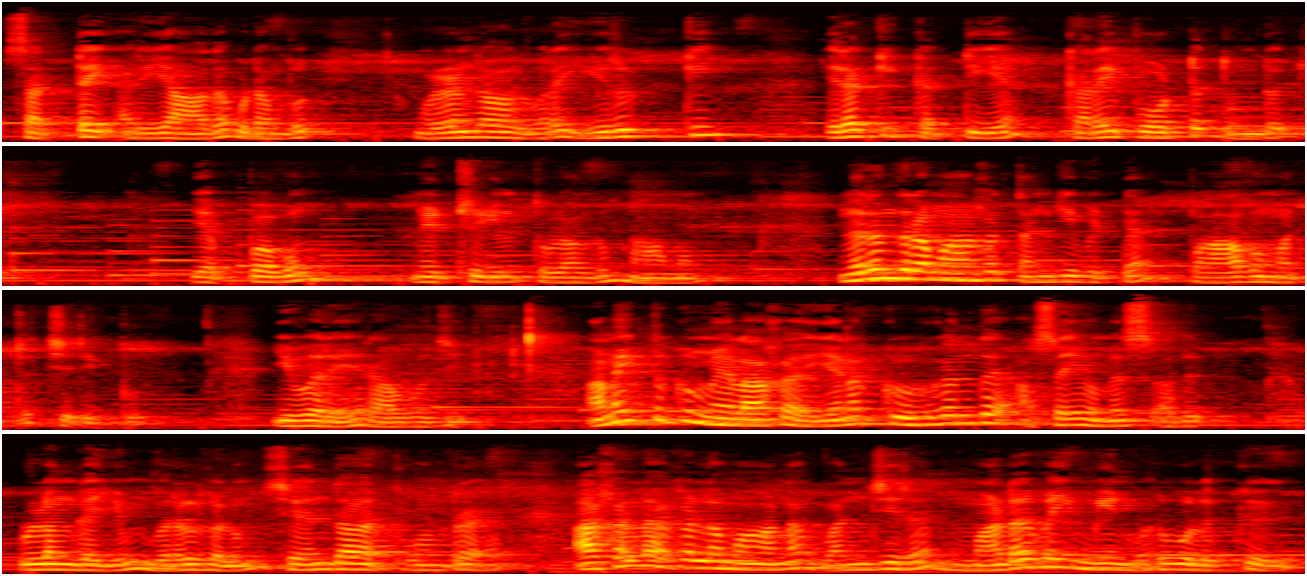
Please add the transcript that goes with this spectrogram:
சட்டை அறியாத உடம்பு. முழங்கால் வரை இறுக்கி இறக்கி கட்டிய கரை போட்டு துண்டு. எப்பவும் நெற்றியில் துளங்கும் நாமம். நிரந்தரமாக தங்கிவிட்ட பாவமற்ற சிரிப்பு. இவரே ராவுஜி. அனைத்துக்கும் மேலாக எனக்கு உகந்த அசைவ மெஸ் அது. உள்ளங்கையும் விரல்களும் சேர்ந்தார் போன்ற அகல அகலமான வஞ்சிர மடவை மீன் வருவலுக்கு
